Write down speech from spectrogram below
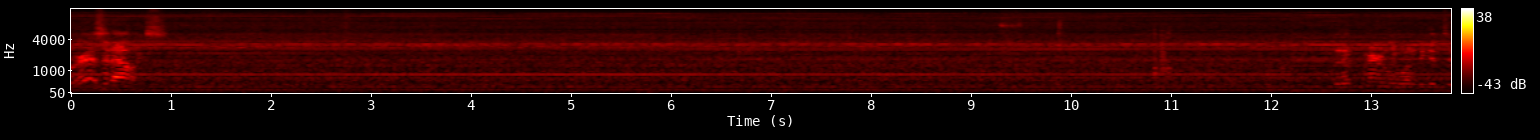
Where is it, Alex? I apparently wanted to get to.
